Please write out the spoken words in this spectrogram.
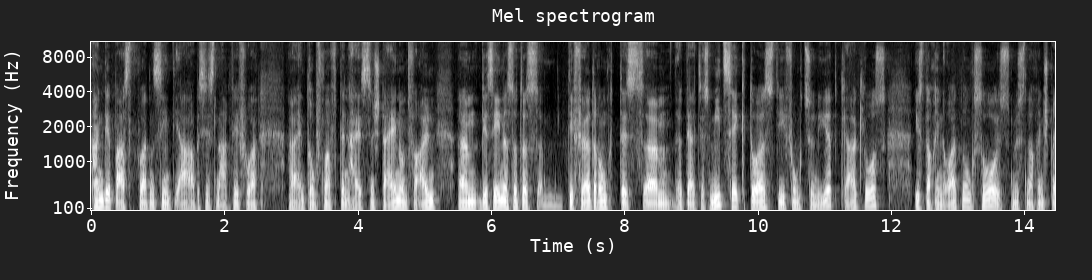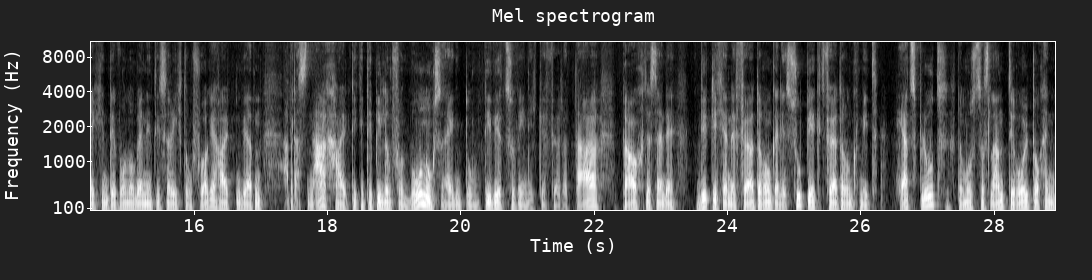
angepasst worden sind, ja, aber es ist nach wie vor äh, ein Tropfen auf den heißen Stein. Und vor allem, ähm, wir sehen also, dass die Förderung des, ähm, der, des Mietsektors, die funktioniert, klaglos, ist auch in Ordnung so. Es müssen auch entsprechende Wohnungen in dieser Richtung vorgehalten werden. Aber das Nachhaltige, die Bildung von Wohnungseigentum, die wird zu wenig gefördert. Da braucht es eine, wirklich eine Förderung, eine Subjektförderung mit Herzblut. Da muss das Land Tirol doch ein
